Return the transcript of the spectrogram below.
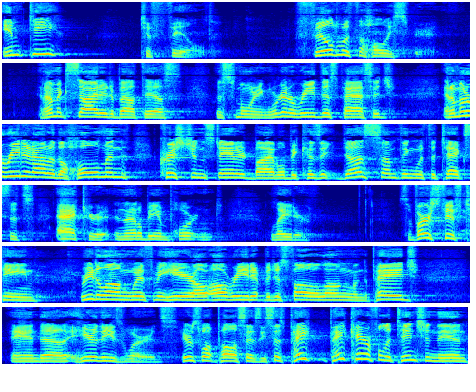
empty to filled, filled with the Holy Spirit. And I'm excited about this this morning. We're going to read this passage, and I'm going to read it out of the Holman Christian Standard Bible because it does something with the text that's accurate, and that'll be important later. So, verse 15 read along with me here. I'll, I'll read it, but just follow along on the page and uh, hear these words. Here's what Paul says He says, pay, pay careful attention then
